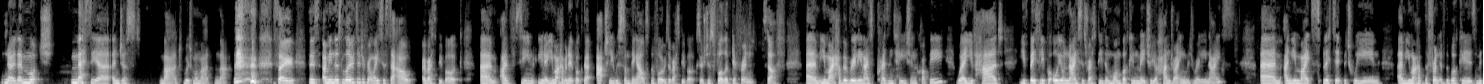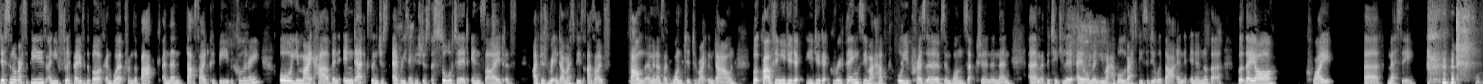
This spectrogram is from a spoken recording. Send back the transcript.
No, they're much messier and just mad, much more mad than that. so there's, I mean, there's loads of different ways to set out a recipe book. Um, I've seen, you know, you might have a notebook that actually was something else before it was a recipe book, so it's just full of different stuff. Um, you might have a really nice presentation copy where you've had, you've basically put all your nicest recipes in one book and made sure your handwriting was really nice. Um, and you might split it between um, you might have the front of the book is medicinal recipes, and you flip over the book and work from the back, and then that side could be the culinary. Or you might have an index, and just everything is just assorted inside of. I've just written down recipes as I've found them and as I've wanted to write them down. But quite often you do get, you do get groupings. So you might have all your preserves in one section, and then um, a particular ailment. You might have all the recipes to deal with that in in another. But they are quite uh, messy.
